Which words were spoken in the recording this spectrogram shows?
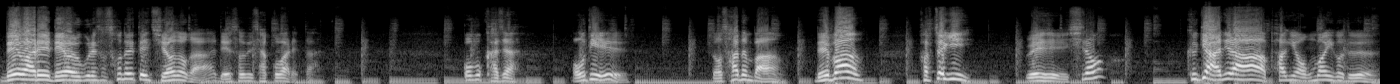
내 말에 내 얼굴에서 손을 뗀 지연호가 내 손을 잡고 말했다. 꼬북 가자. 어딜? 너 사는 방. 내 방! 갑자기, 왜, 싫어? 그게 아니라, 방이 엉망이거든.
